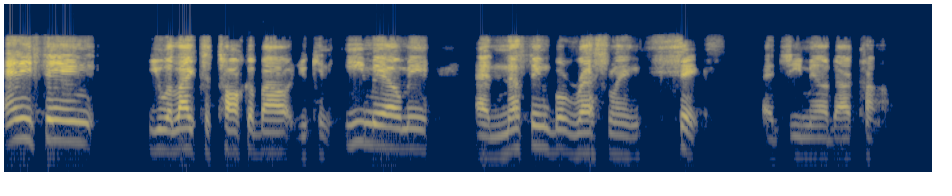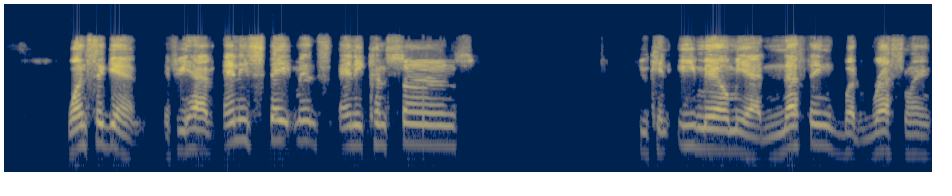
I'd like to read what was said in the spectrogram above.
anything you would like to talk about, you can email me at nothingbutwrestling6 at gmail.com. Once again, if you have any statements, any concerns, you can email me at nothingbutwrestling6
